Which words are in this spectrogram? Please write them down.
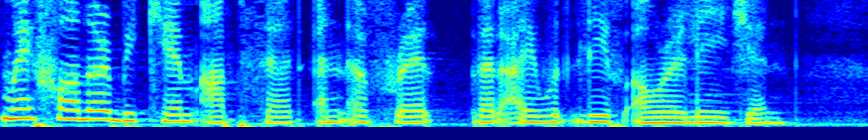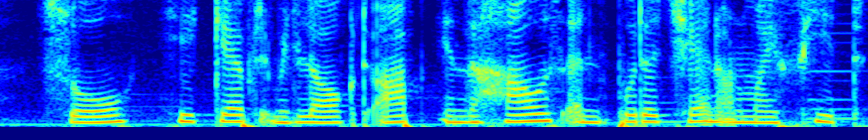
My father became upset and afraid that I would leave our religion. So he kept me locked up in the house and put a chain on my feet.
